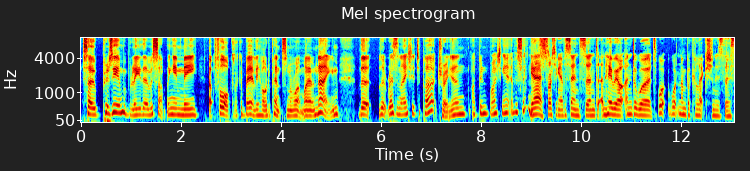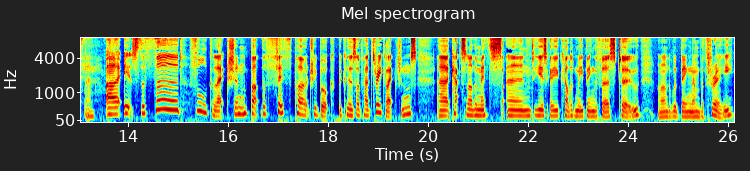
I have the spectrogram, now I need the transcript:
So presumably there was something in me at four, because I could barely hold a pencil and write my own name, that, that resonated to poetry, and I've been writing it ever since. Yes, writing ever since. And, and here we are, Underwords. What, what number collection is this then? Uh, it's the third full collection, but the fifth poetry book because I've had three collections uh, Cats and Other Myths, and years ago you coloured me being the first two, and Underword being number three.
